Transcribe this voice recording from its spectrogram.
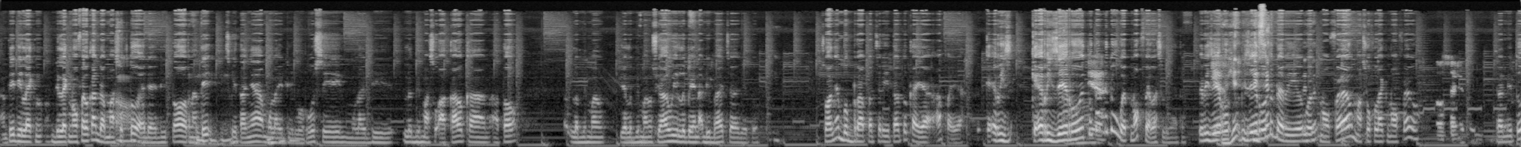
Nanti di like di like novel kan udah masuk Oh. tuh ada editor. Nanti ceritanya mulai dilurusin, mulai di lebih masuk akal kan atau lebih ya lebih manusiawi, lebih enak dibaca gitu. Soalnya beberapa cerita tuh kayak apa ya kayak Riz- kayak Rizero itu kan Iya. itu web novel aslinya tuh Rizero Iya, iya, Rizero tuh dari web novel masuk light novel saya itu dan itu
